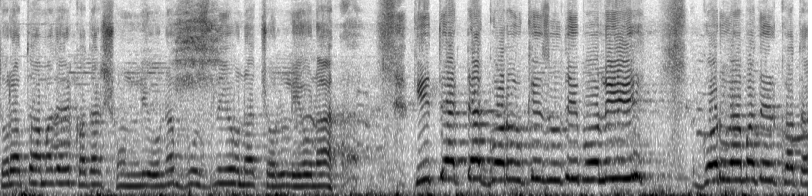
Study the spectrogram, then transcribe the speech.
তোরা তো আমাদের কথা শুনলিও না বুঝলিও না চললিও না। কিন্তু একটা গরুকে যদি বলি গরু আমাদের কথা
